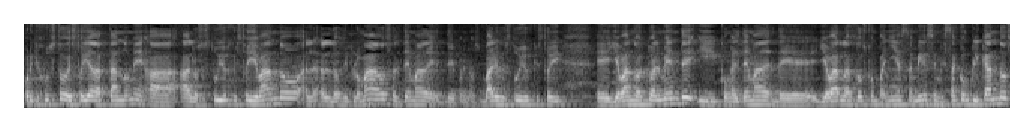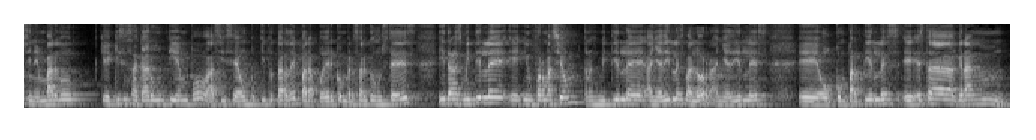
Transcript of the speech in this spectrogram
porque justo estoy adaptándome a, los estudios que estoy llevando, a, los diplomados, al tema de, bueno, varios estudios que estoy eh, llevando actualmente y con el tema de llevar las dos compañías también se me está complicando. Sin embargo, que quise sacar un tiempo, así sea un poquito tarde, para poder conversar con ustedes y transmitirle eh, información, transmitirle, añadirles valor, añadirles eh, o compartirles eh, esta gran,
